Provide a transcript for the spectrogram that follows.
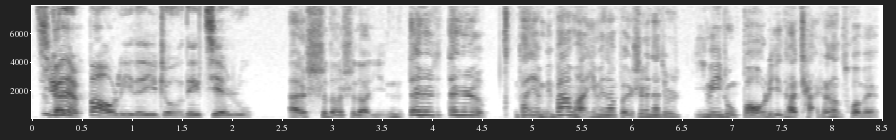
就有点暴力的一种那个介入。哎，是的，是的，但是但是他也没办法，因为他本身他就是因为一种暴力，他产生的错位。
